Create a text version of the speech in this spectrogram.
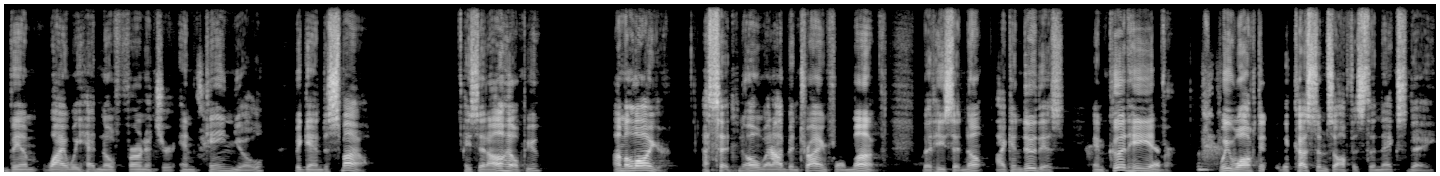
them why we had no furniture, and Kenyo began to smile. He said, I'll help you. I'm a lawyer. I said, No, but I've been trying for a month. But he said, No, I can do this. And could he ever? We walked into the customs office the next day,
